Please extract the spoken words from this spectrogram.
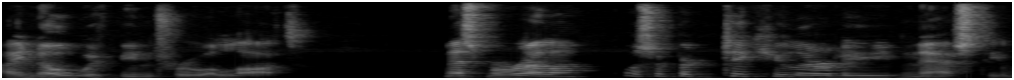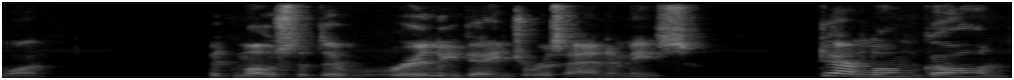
I know we've been through a lot. Mesmerella was a particularly nasty one. But most of the really dangerous enemies, they're long gone.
